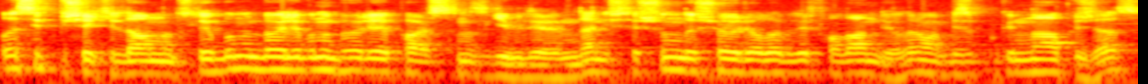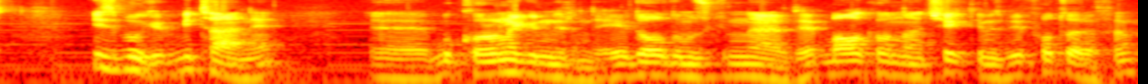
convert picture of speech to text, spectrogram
Basit bir şekilde anlatılıyor. Bunu böyle, bunu böyle yaparsınız gibilerinden. İşte şunu da şöyle olabilir falan diyorlar ama biz bugün ne yapacağız? Biz bugün bir tane e, bu korona günlerinde, evde olduğumuz günlerde balkondan çektiğimiz bir fotoğrafın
